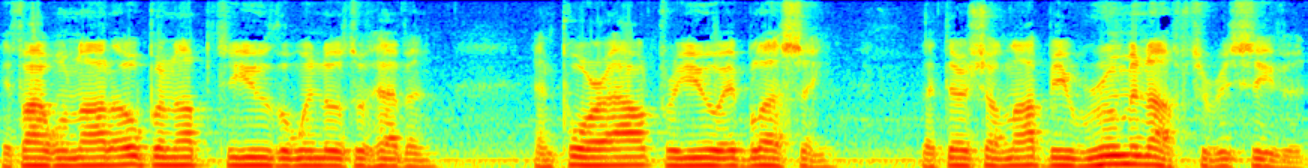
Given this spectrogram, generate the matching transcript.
if I will not open up to you the windows of heaven, and pour out for you a blessing, that there shall not be room enough to receive it.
